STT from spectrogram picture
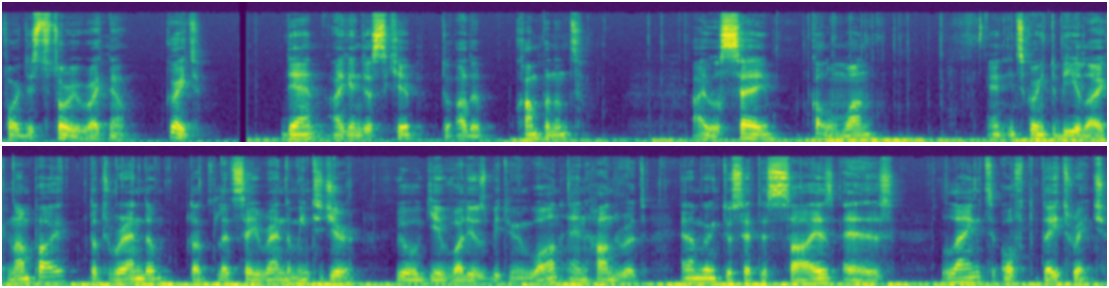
for this tutorial right now. Great. Then I can just skip to other component. I will say column 1 and it's going to be like numpy dot random dot let's say random integer we will give values between 1 and 100 and I'm going to set the size as length of the date range.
